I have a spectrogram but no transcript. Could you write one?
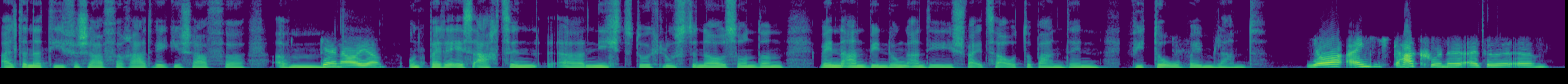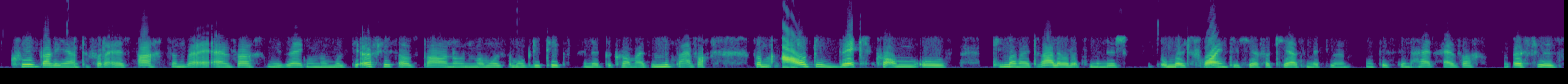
Alternative schaffen, Radwege schaffen. Ähm, genau, ja. Und bei der S18 äh, nicht durch Lustenau, sondern wenn Anbindung an die Schweizer Autobahn, denn weiter oben im Land. Ja, eigentlich gar keine. Also ähm, Kurvariante von der S18, weil einfach wir sagen, man muss die Öffis ausbauen und man muss eine Mobilitätswende bekommen. Also wir müssen einfach vom Auto wegkommen auf klimaneutrale oder zumindest umweltfreundliche Verkehrsmittel. Und das sind halt einfach Öffis,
